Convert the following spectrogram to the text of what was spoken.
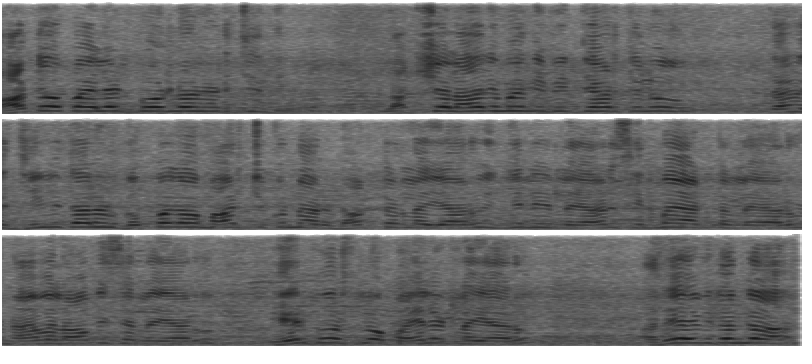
ఆటో పైలట్ బోర్డులో నడిచింది. లక్షలాది మంది విద్యార్థులు తన జీవితాలను గొప్పగా మార్చుకున్నారు. డాక్టర్లు అయ్యారు ఇంజనీర్లు అయ్యారు సినిమా యాక్టర్లు అయ్యారు నావల్ ఆఫీసర్లు అయ్యారు ఎయిర్ ఫోర్స్లో పైలట్లు అయ్యారు. అదేవిధంగా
